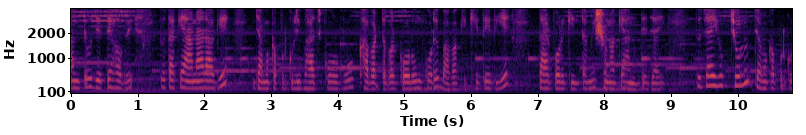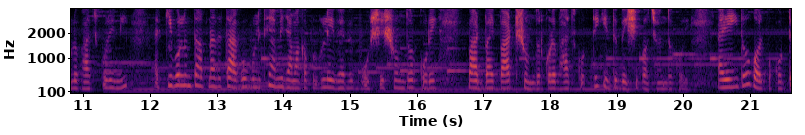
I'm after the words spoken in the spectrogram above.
আনতেও যেতে হবে। তো তাকে আনার আগে জামা কাপড়গুলি ভাঁজ করব খাবার দাবার গরম করে বাবাকে খেতে দিয়ে তারপরে কিন্তু আমি সোনাকে আনতে যাই। তো যাই হোক, চলুন জামা কাপড়গুলো ভাঁজ করে নিই। আর কি বলুন তো আপনাদের, তো আগেও বলেছি আমি জামা কাপড়গুলো এইভাবে বসে সুন্দর করে পার্ট বাই পার্ট সুন্দর করে ভাজ করতেই কিন্তু বেশি পছন্দ করি। আর এই তো গল্প করতে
